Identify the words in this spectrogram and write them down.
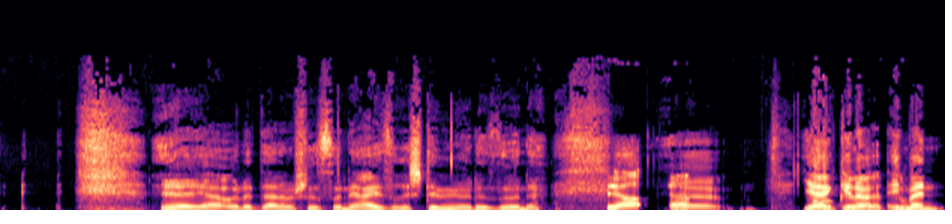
ja, ja, oder dann am Schluss so eine heißere Stimme oder so, ne? Ja, ja. Äh, ja, auch genau. Ich meine,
